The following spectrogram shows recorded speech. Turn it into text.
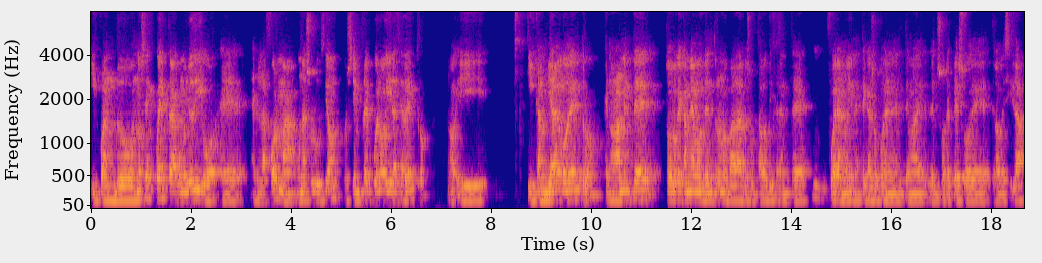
y cuando no se encuentra, como yo digo, eh, en la forma una solución, pues siempre es bueno ir hacia adentro ¿no? y, y cambiar algo dentro, que normalmente todo lo que cambiamos dentro nos va a dar resultados diferentes fuera, ¿no? Y en este caso, pues en el tema de- del sobrepeso, de, de la obesidad,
